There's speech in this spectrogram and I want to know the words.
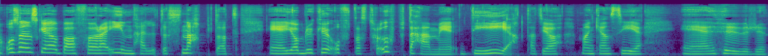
och sen ska jag bara föra in här lite snabbt att eh, jag brukar ju oftast ta upp det här med diet. Att jag, man kan se eh, hur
